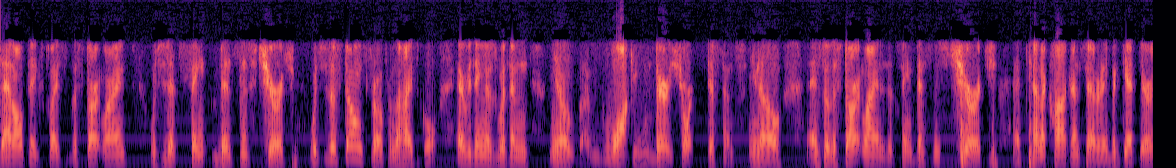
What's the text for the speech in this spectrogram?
That all takes place at the start line, which is at St. Vincent's Church, which is a stone's throw from the high school. Everything is within, you know, walking, very short distance, you know. And so the start line is at St. Vincent's Church at 10 o'clock on Saturday, but get there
